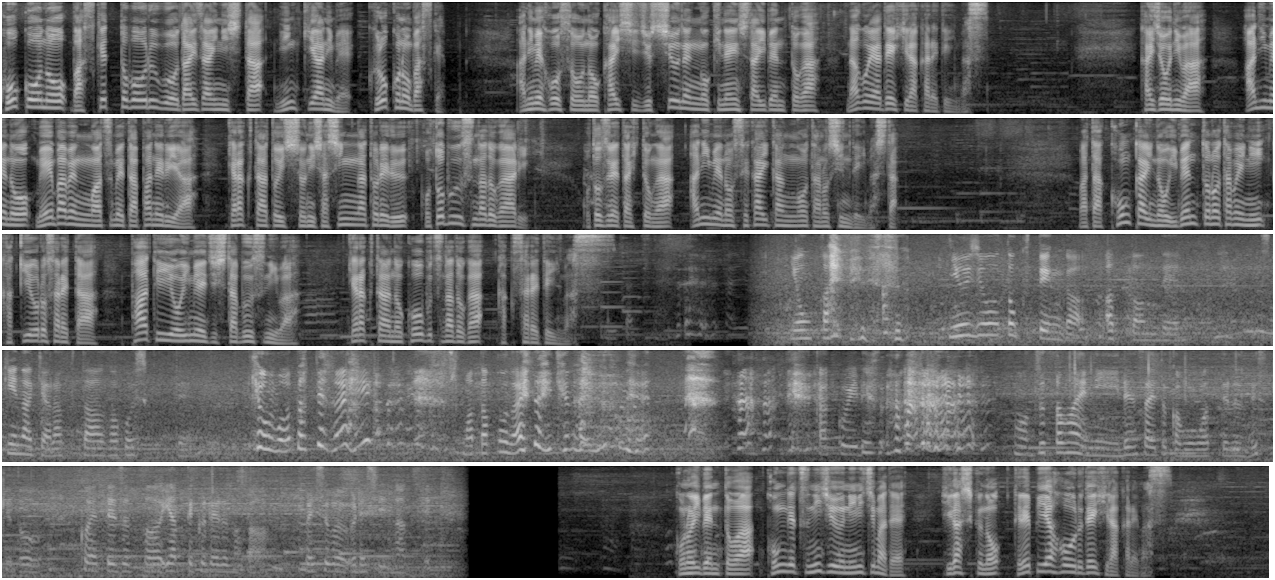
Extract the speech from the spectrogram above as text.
高校のバスケットボール部を題材にした人気アニメ「黒子のバスケ」アニメ放送の開始10周年を記念したイベントが名古屋で開かれています。会場にはアニメの名場面を集めたパネルやキャラクターと一緒に写真が撮れるフォトブースなどがあり訪れた人がアニメの世界観を楽しんでいました。また今回のイベントのために書き下ろされたパーティーをイメージしたブースにはキャラクターの好物などが隠されています。4回目です。入場特典があったんで好きなキャラクターが欲しくて。今日も当たってない？また来ないといけないですね。かっこいいです。もうずっと前に連載とかも終わってるんですけどこうやってずっとやってくれるのがやっぱりすごい嬉しいなってこのイベントは今月22日まで東区のテレピアホールで開かれます。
